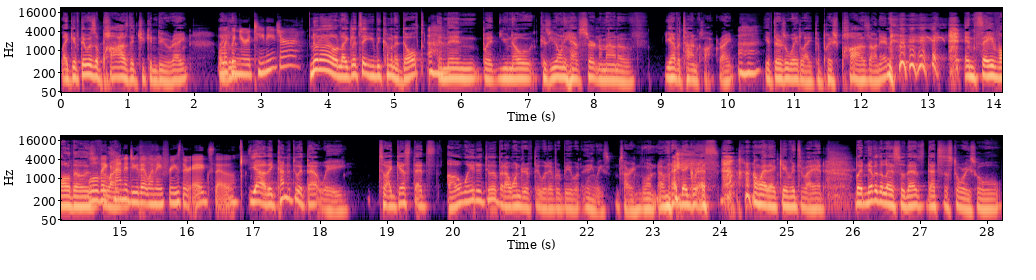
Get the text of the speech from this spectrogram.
like if there was a pause that you can do, right? like, let- when you're a teenager. no, no, no. Like, let's say you become an adult, Uh-huh. and then, but you know, because you only have certain amount of, you have a time clock, right? Uh-huh. If there's a way to like to push pause on it and save all those. Well, they like- kind of do that when they freeze their eggs, though. yeah, they kind of do it that way. So I guess that's a way to do it, but I wonder if they would ever be able. To, anyways, I'm sorry, I'm going. I'm gonna digress. I don't know why that came into my head, but nevertheless, so that's that's the story. So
